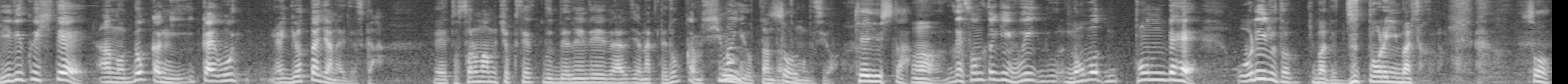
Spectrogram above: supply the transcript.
離陸してあのどっかに一回寄ったじゃないですか。えーと、そのまま直接ベネデータじゃなくてどっかの島に寄ったんだと思うんですよ。うん、経由した、うん、でその時にウィ登飛んで降りる時までずっと俺にいましたから。そ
